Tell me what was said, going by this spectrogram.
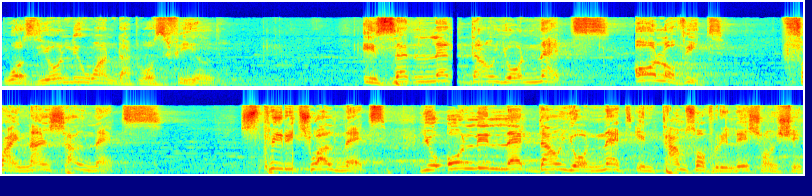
was the only one that was filled. He said, let down your nets, all of it, financial nets, spiritual nets. You only let down your net in terms of relationship.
